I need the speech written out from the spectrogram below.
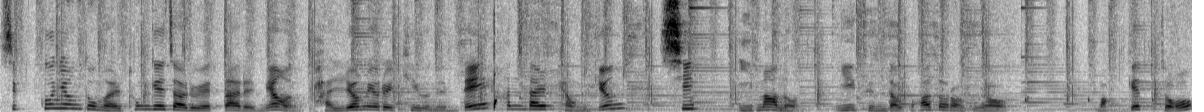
19년도 말 통계 자료에 따르면 반려묘를 키우는데 한 달 평균 12만 원이 든다고 하더라고요. 맞겠죠?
